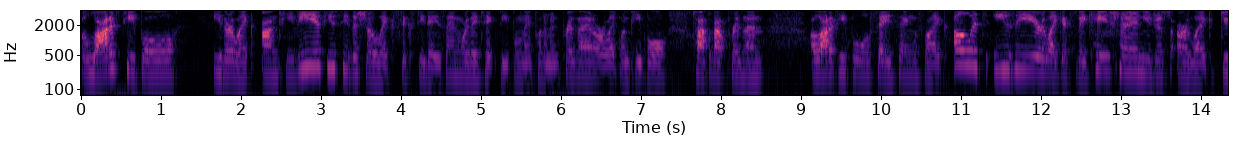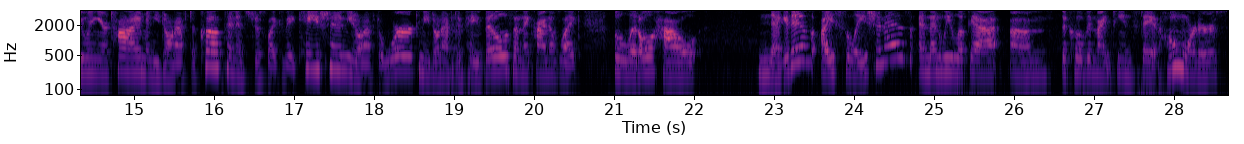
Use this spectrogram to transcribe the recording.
A lot of people, either like on TV, if you see the show like 60 Days In, where they take people and they put them in prison, or like when people talk about prison, a lot of people will say things like, oh, it's easy, or like it's vacation. You just are like doing your time and you don't have to cook, and it's just like vacation. You don't have to work and you don't have to pay bills. And they kind of like belittle how negative isolation is. And then we look at um, the COVID 19 stay at home orders,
